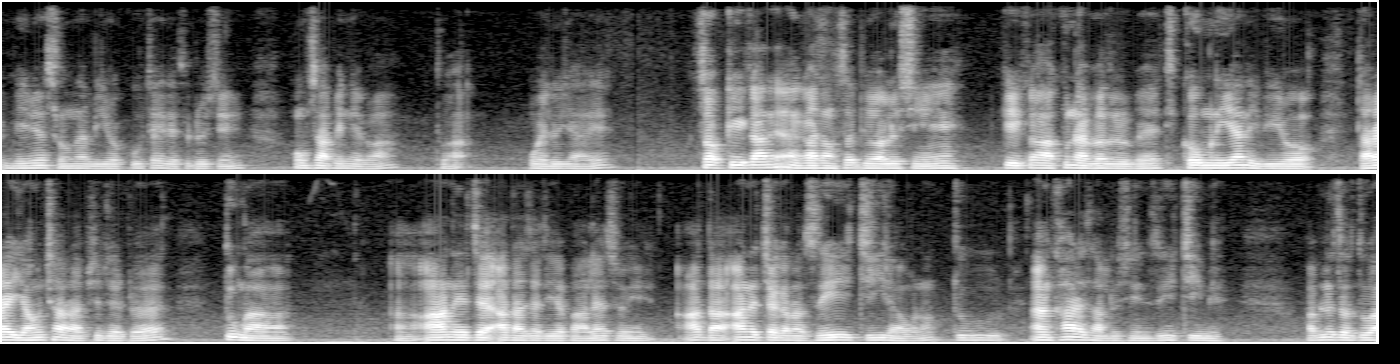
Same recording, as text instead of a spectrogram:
အမေမြန်စုံစမ်းပြီးတော့ကိုကြိုက်တယ်ဆိုလို့ရှိရင်ဖုန်းစားပေးနေပါသူကဝယ်လို့ရတယ်ဆိုတော့ကေကားနဲ့အန်ကားကြောင့်ဆက်ပြောလို့ရှိရင်ကေကာကခုနပြောသလိုပဲဒီကုမ္ပဏီကနေပြီးတော့ဒါရိုက်ရောင်းချတာဖြစ်တဲ့အတွက်သူ့မှာအားနေချက်အတာချက်တွေကဘာလဲဆိုရင်အတာအားနေချက်ကတော့ဈေးကြီးတာပေါ့နော်သူအန်ခါရစားလို့ရှိရင်ဈေးကြီးမယ်ဘာဖြစ်လို့ဆိုတော့သူက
